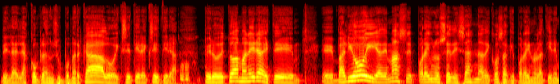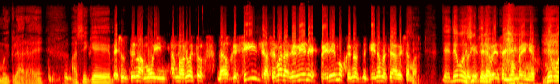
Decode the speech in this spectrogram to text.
de la- las compras de un supermercado, etcétera, etcétera. Pero de todas maneras, este, eh, valió y además eh, por ahí uno se desasna de cosas que por ahí no la tiene muy clara. ¿eh? Así que... Es un tema muy interno nuestro. Lo que sí, la semana que viene esperemos que no, que no me tenga que llamar. de- debo decirte se la- vence el convenio. Debo,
